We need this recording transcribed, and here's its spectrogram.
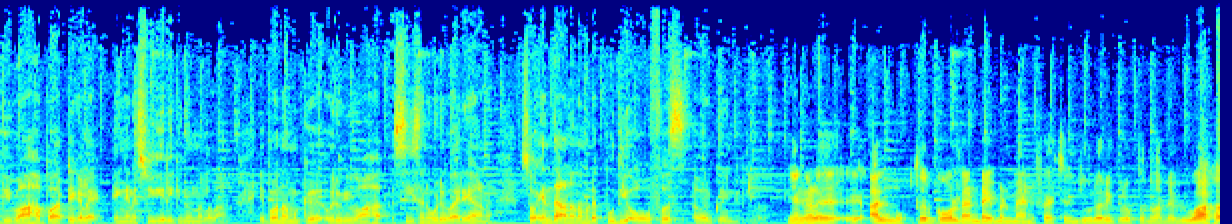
വിവാഹ പാർട്ടികളെ എങ്ങനെ സ്വീകരിക്കുന്നു എന്നുള്ളതാണ്. ഇപ്പോൾ നമുക്ക് ഒരു വിവാഹ സീസൺ കൂടി വരെയാണ്. സോ എന്താണ് നമ്മുടെ പുതിയ ഓഫേഴ്സ് അവർക്ക് വേണ്ടിയിട്ടുള്ളത്? ഞങ്ങൾ Al Muqtar gold and diamond manufacturing jewellery group എന്ന് പറഞ്ഞ വിവാഹ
